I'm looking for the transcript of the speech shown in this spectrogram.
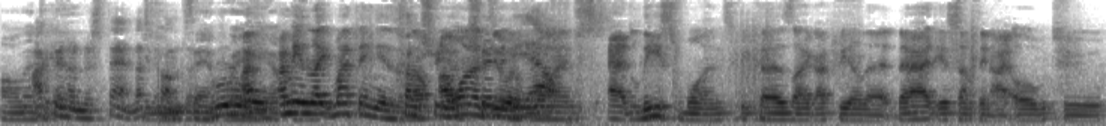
all into I can that. understand. That's You know from what the I'm saying? rural. I, I mean, like my thing is, I, Country I of want to do it Alps. once, at least once, because like I feel that that is something I owe to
